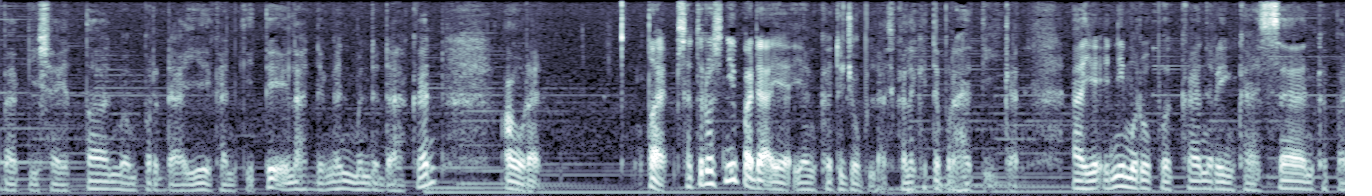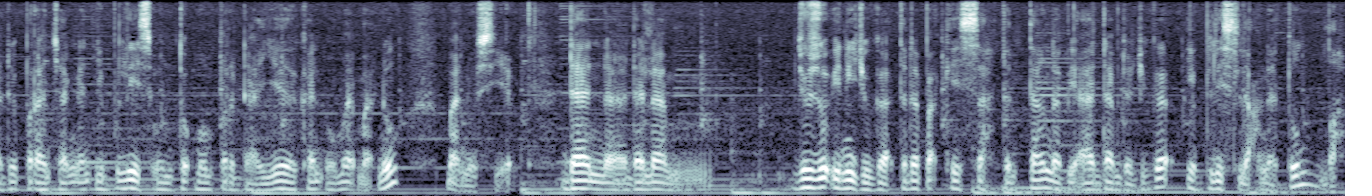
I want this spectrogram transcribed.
bagi syaitan memperdayakan kita ialah dengan mendedahkan aurat. Baik, seterusnya pada ayat yang ke-17 kalau kita perhatikan ayat ini merupakan ringkasan kepada perancangan iblis untuk memperdayakan umat maknu, manusia. Dan uh, dalam juzuk ini juga terdapat kisah tentang Nabi Adam dan juga iblis laknatullah.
